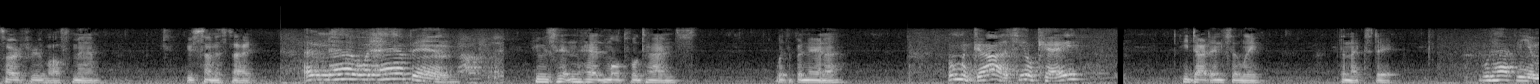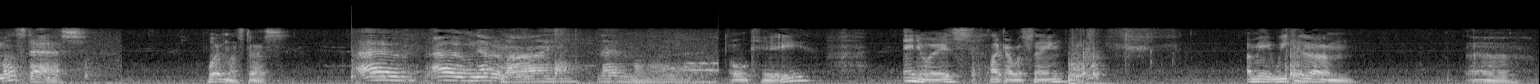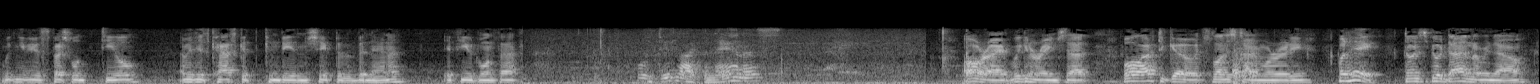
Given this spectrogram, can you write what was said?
sorry for your loss, ma'am. Your son has died. Oh no, what happened? He was hit in the head multiple times with a banana. Oh my god, is he okay? He died instantly the next day. What happened to your mustache? What mustache? Oh, oh, never mind. Never mind. Okay. Anyways, like I was saying, I mean, we could, um, uh, we can give you a special deal. I mean, his casket can be in the shape of a banana, if you'd want that. Well, he did like bananas. Alright, we can arrange that. Well, I have to go. It's lunchtime already. But hey, don't you go dying on me now.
